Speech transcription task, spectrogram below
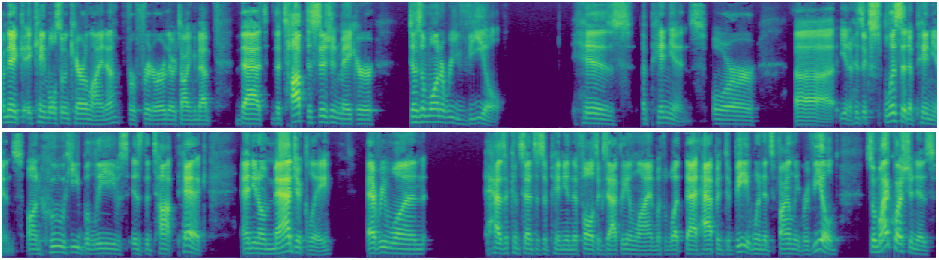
and they, it came also in Carolina for Fitterer. They're talking about that the top decision maker doesn't want to reveal his opinions or uh, you know his explicit opinions on who he believes is the top pick, and you know magically everyone has a consensus opinion that falls exactly in line with what that happened to be when it's finally revealed. So my question is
